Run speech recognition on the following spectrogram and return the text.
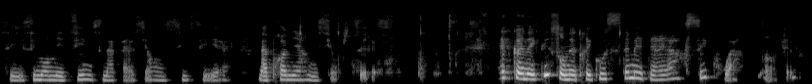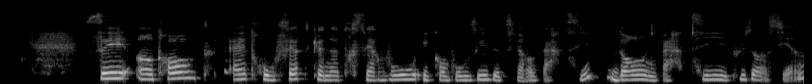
c'est mon métier, mais c'est ma passion aussi, c'est euh, ma première mission, je dirais. Être connecté sur notre écosystème intérieur, c'est quoi, en fait? C'est entre autres être au fait que notre cerveau est composé de différentes parties, dont une partie plus ancienne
